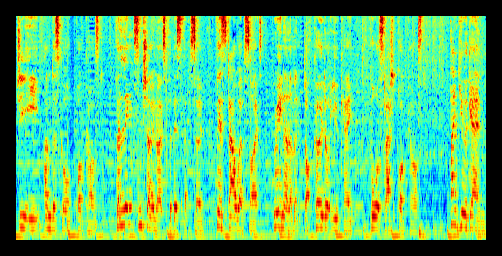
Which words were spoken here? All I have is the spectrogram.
GE underscore podcast. For links and show notes for this episode, visit our website, greenelement.co.uk forward slash podcast. Thank you again.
